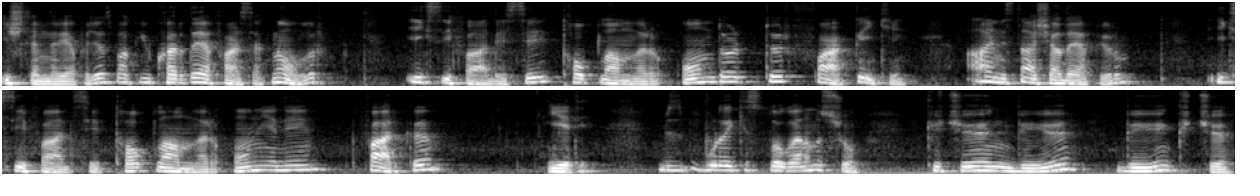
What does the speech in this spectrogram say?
işlemleri yapacağız. Bak yukarıda yaparsak ne olur? X ifadesi toplamları 14'tür. Farkı 2. Aynısını aşağıda yapıyorum. x ifadesi toplamları 17. Farkı 7. Biz buradaki sloganımız şu. Küçüğün büyüğü, büyüğün küçüğü.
